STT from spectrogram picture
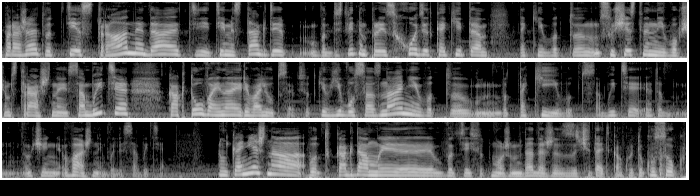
поражают вот те страны, да, те, те места, где вот действительно происходят какие-то такие вот эм, существенные, в общем, страшные события, как то война и революция. Все-таки в его сознании вот, эм, вот такие вот события, это очень важные были события. И, конечно, вот когда мы э, вот здесь вот можем, да, даже зачитать какой-то кусок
